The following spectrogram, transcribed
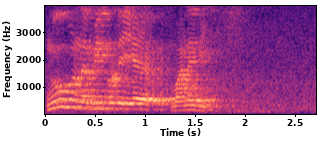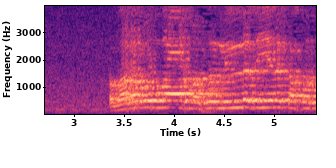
நூகு நபியினுடைய மனைவி. வரவுல்லார் மசல் இல்லதீன கஃபர்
